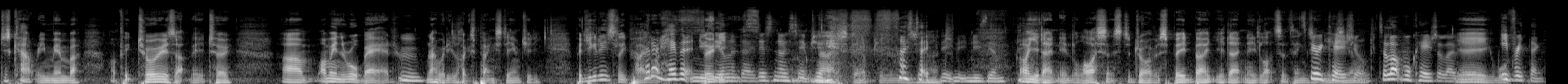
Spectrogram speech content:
just can't remember. Oh, Victoria's up there too. Um, I mean, they're all bad. Nobody likes paying stamp duty, but you could easily pay. They don't like have it in New 30 Zealand, though. There's no stamp duty. No stamp duty in New Zealand. duty in New Zealand. Oh, you don't need a license to drive a speedboat. You don't need lots of things. It's very in New casual. Zealand. It's a lot more casual over Yeah, there. walk- Everything.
